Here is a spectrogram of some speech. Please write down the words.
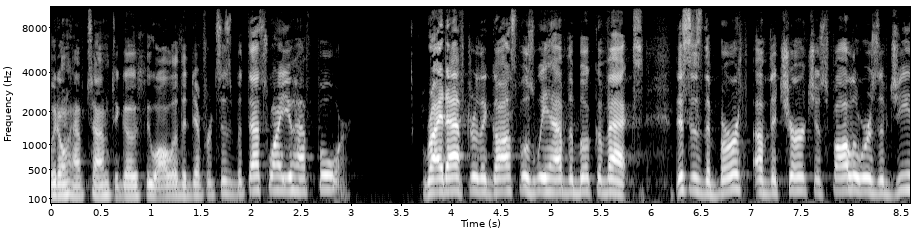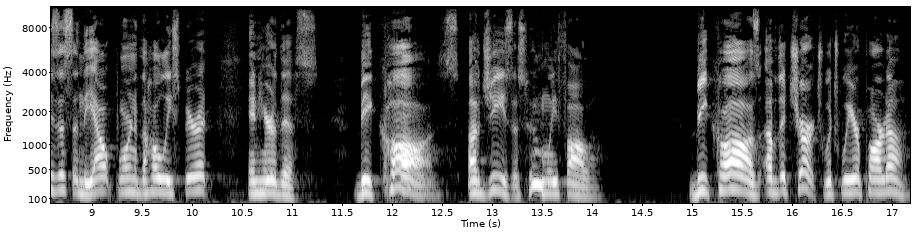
We don't have time to go through all of the differences, but that's why you have four. Right after the Gospels, we have the book of Acts. This is the birth of the church as followers of Jesus and the outpouring of the Holy Spirit. And hear this because of Jesus, whom we follow, because of the church, which we are part of,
